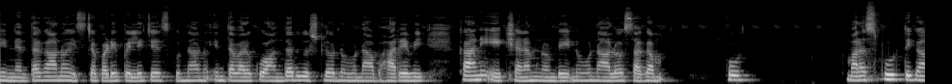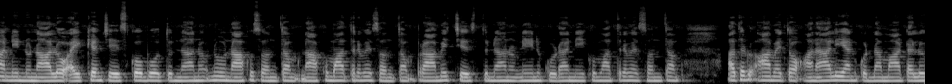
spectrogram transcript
నిన్నెంతగానో ఇష్టపడి పెళ్ళి చేసుకున్నాను. ఇంతవరకు అందరి దృష్టిలో నువ్వు నా భార్యవి. కానీ ఈ క్షణం నుండి నువ్వు నాలో సగం పూర్ మనస్ఫూర్తిగా నిన్ను నాలో ఐక్యం చేసుకోబోతున్నాను. నువ్వు నాకు సొంతం నాకు మాత్రమే సొంతం. ప్రామిస్ చేస్తున్నాను. నేను కూడా నీకు మాత్రమే సొంతం. అతడు ఆమెతో అనాలి అనుకున్న మాటలు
